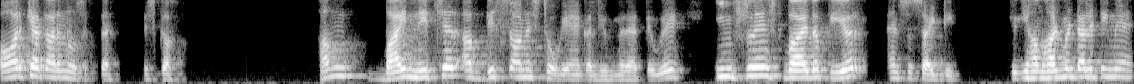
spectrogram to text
और क्या कारण हो सकता है इसका? हम बाय नेचर अब डिसऑनेस्ट हो गए हैं कलयुग में रहते हुए influenced by the peer and society क्योंकि हम हर्ड मेंटालिटी में है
